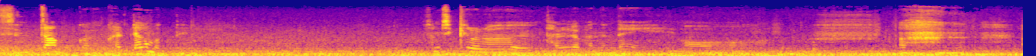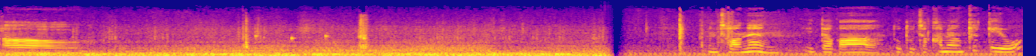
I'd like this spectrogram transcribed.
진짜 못 가요. 갈 데가 못 돼. 30km를 달려봤는데, 어, 어, 저는 이따가 또 도착하면 킬게요.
